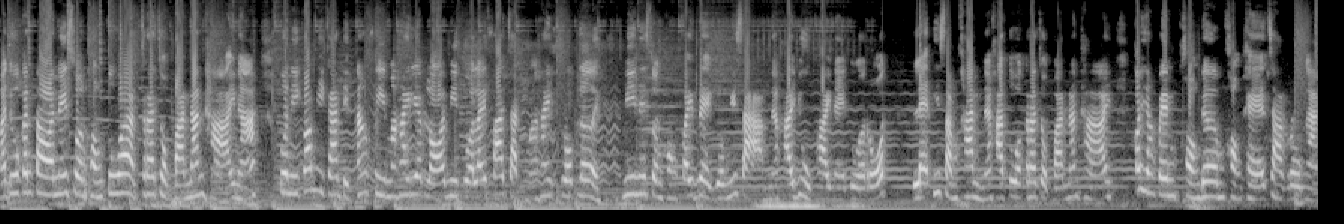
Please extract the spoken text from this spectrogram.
มาดูกันต่อในส่วนของตัวกระจกบานด้านท้ายนะ ตัวนี้ก็มีการติดตั้งฟิล์มมาให้เรียบร้อย มีตัวไล่ฟ้าจัดมาให้ครบเลย มีในส่วนของไฟเบรกดวงที่3นะคะ อยู่ภายในตัวรถ และที่สำคัญนะคะ ตัวกระจกบานด้านท้าย ก็ยังเป็นของเดิมของแท้จากโรงงาน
